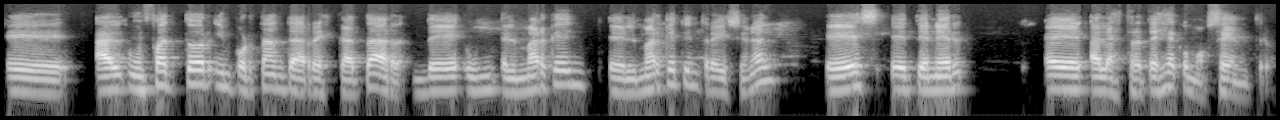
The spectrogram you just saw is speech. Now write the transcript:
eh, un factor importante a rescatar del de el, marketing, el marketing tradicional es eh, tener a la estrategia como centro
